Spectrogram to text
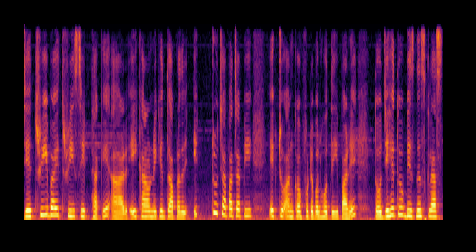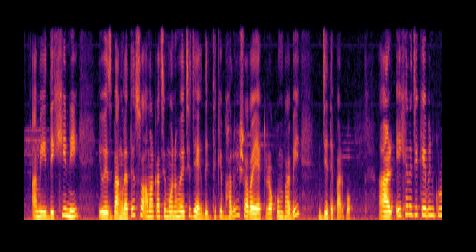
যে থ্রি বাই থ্রি সিট থাকে, আর এই কারণে কিন্তু আপনাদের একটু চাপাচাপি, একটু আনকমফোর্টেবল হতেই পারে। তো যেহেতু বিজনেস ক্লাস আমি দেখিনি ইউএস বাংলাতে। সো আমার কাছে মনে হয়েছে যে একদিক থেকে ভালোই সবাই একরকমভাবেই যেতে পারব। আর এইখানে যে কেবিন ক্রু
